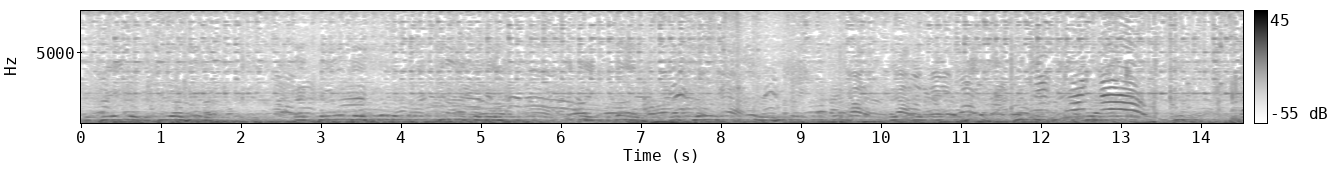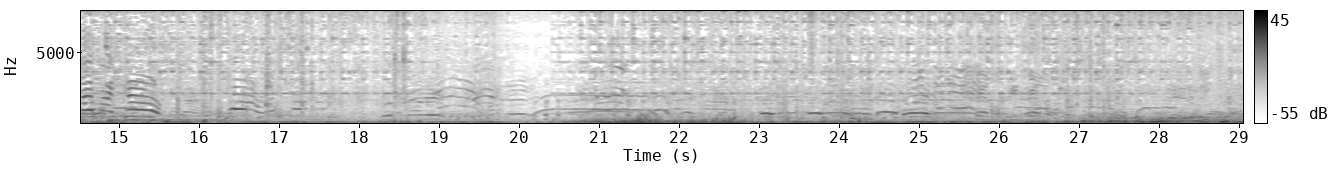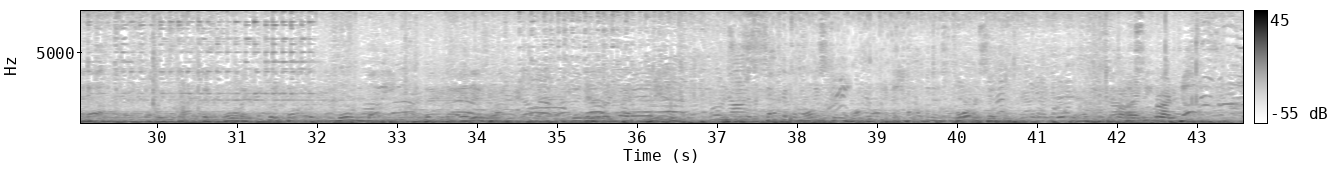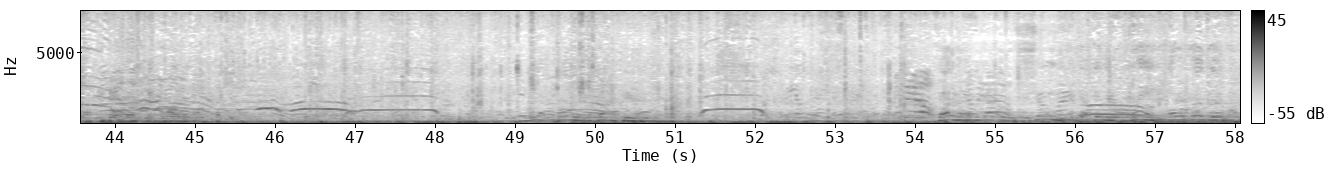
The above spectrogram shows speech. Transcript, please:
Hard out of the the the the on, guys. And the down goes seven nineteen for the sickening stud. That's Fowler. He just knocked out. And, and, and, and, which is great for Go, really dried more money than uh, it is right now. This is sucking the moisture right off the top of this course. And yeah, let's see what it does. Okay, let's get going. Sideline, we got the in their. All of a there's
